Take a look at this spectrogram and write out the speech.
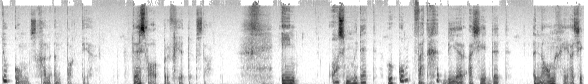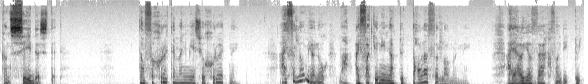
toekoms gaan impakteer. Dis waar profeet op staan. En ons moet dit hoekom wat gebeur as jy dit 'n naam gee, as jy kan sê dis dit. Dan vergroot hy maar nie meer so groot nie. Hy verlam jou nog, maar hy vat jou nie na totale verlamming nie. Hy hou jou weg van die totale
